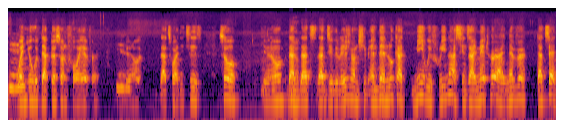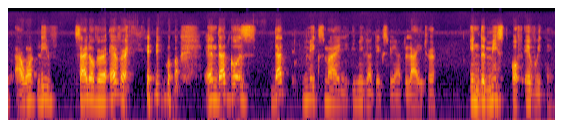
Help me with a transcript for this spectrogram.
Yeah. when you're with that person forever. yeah. You know, that's what it is. So, you know, that Yeah. that's that's the relationship. And then look at me with Rina. Since I met her, I never that's it. I won't leave side of her ever anymore. And that goes that makes my immigrant experience lighter in the midst of everything.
